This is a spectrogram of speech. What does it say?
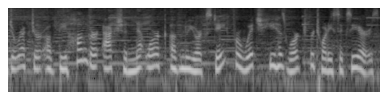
director of the Hunger Action Network of New York State, for which he has worked for 26 years.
